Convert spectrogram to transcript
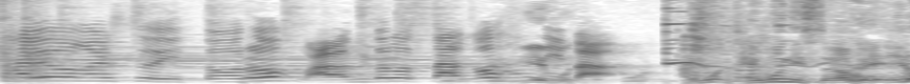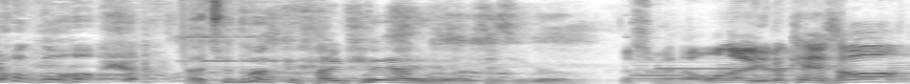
사용할 수 있도록 만들었다고 합니다. 대본, 대본 있어요? 왜 이러고? 나 초등학교 발표해야 하는 거 같아 지금 좋습니다. 오늘 이렇게 해서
